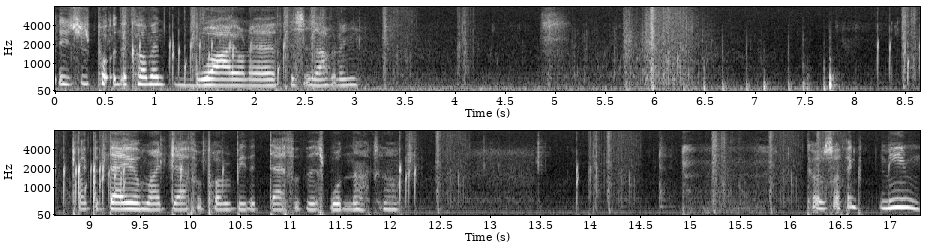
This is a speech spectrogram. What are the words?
Please just put in the comment why on earth this is happening. Like the day of my death would probably be the death of this wooden axe though. Because I think me and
